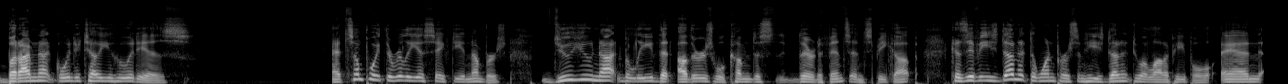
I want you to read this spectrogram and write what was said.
but I'm not going to tell you who it is? At some point, there really is safety in numbers. Do you not believe that others will come to their defense and speak up? Because if he's done it to one person, he's done it to a lot of people. And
